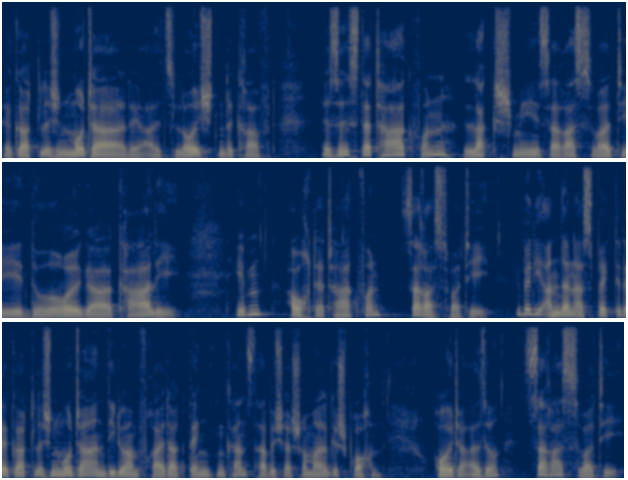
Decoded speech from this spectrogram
der göttlichen Mutter, der als leuchtende Kraft. Es ist der Tag von Lakshmi, Saraswati, Durga, Kali. Eben auch der Tag von Saraswati. Über die anderen Aspekte der göttlichen Mutter, an die du am Freitag denken kannst, habe ich ja schon mal gesprochen. Heute also Saraswati.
